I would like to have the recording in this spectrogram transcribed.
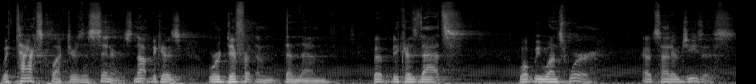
with tax collectors and sinners, not because we're different than, than them, but because that's what we once were outside of Jesus.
